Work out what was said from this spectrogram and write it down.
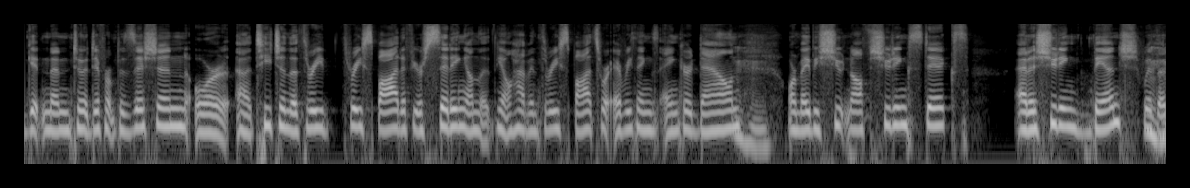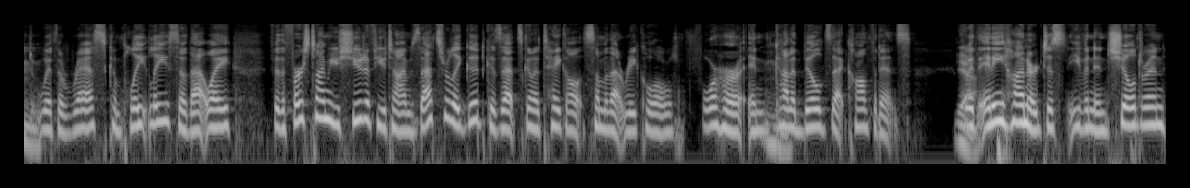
getting into a different position or uh, teaching the three three spot if you're sitting on the you know having three spots where everything's anchored down, mm-hmm. or maybe shooting off shooting sticks at a shooting bench with a mm-hmm. with a rest completely. So that way, for the first time you shoot a few times, that's really good because that's going to take all some of that recoil for her and mm-hmm. kind of builds that confidence. Yeah. With any hunter, just even in children,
